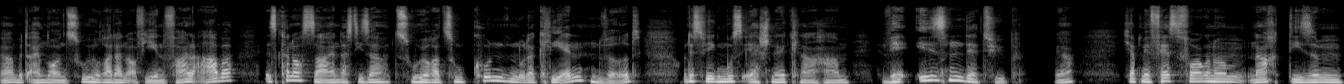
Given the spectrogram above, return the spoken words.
ja, mit einem neuen Zuhörer dann auf jeden Fall. Aber es kann auch sein, dass dieser Zuhörer zum Kunden oder Klienten wird. Und deswegen muss er schnell klar haben, wer ist denn der Typ? Ja, ich habe mir fest vorgenommen, nach diesem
